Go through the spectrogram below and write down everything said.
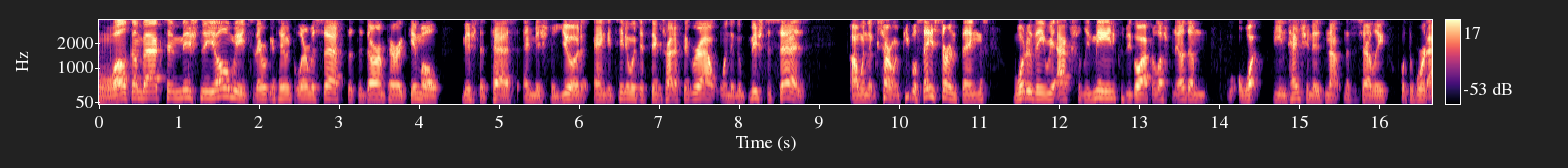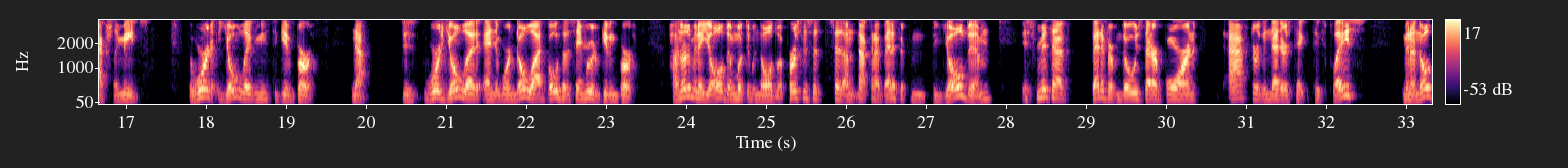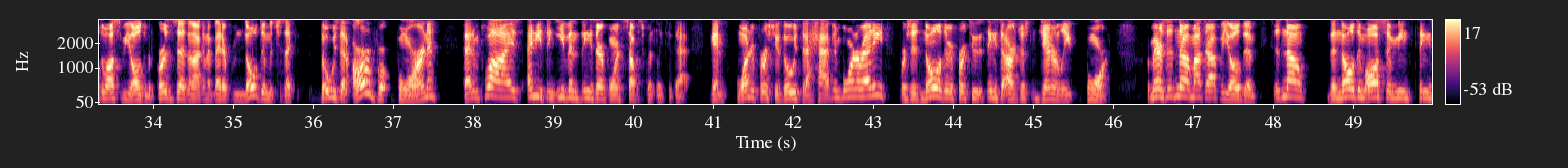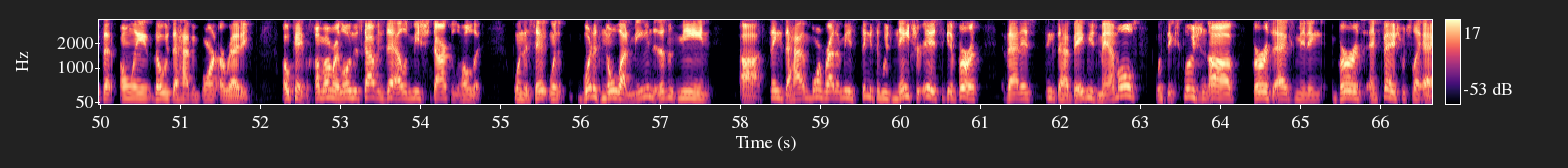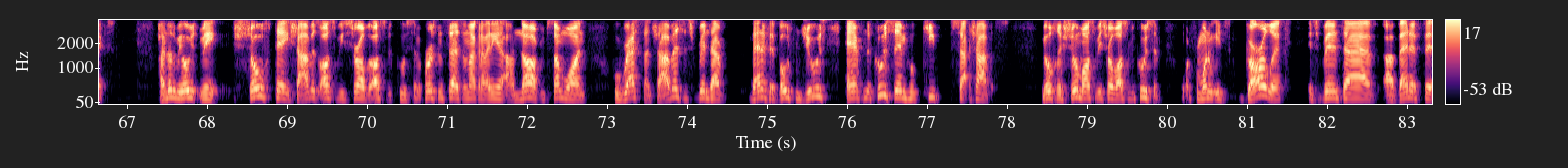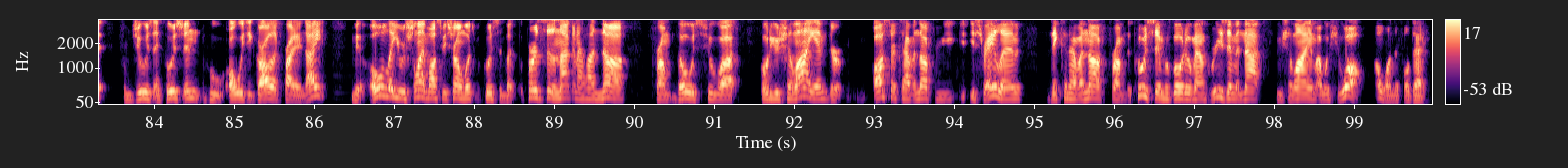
Welcome back to Mishnah Yomi. Today we're continuing to learn Masech, the Nadar and Perek Gimel, Mishnah Tes, and Mishnah Yud, and continuing to figure, try to figure out when the Mishnah says, uh, when the sorry, when people say certain things, what do they actually mean? Because we go after Lashon Adam, what the intention is, not necessarily what the word actually means. The word Yoled means to give birth. Now, the word Yoled and the word Nolad both have the same root of giving birth. A person says, says I'm not going to benefit from the Yoldim is permitted to have benefit from those that are born after the neder take, takes place. I mean, a noldim also be oldim, but a person says, I'm not going to benefit from noldim, which is like those that are born. That implies anything, even things that are born subsequently to that. Again, one refers to those that have been born already, versus noldim refer to things that are just generally born. Rabbi Meir says, no, matar alpha yoldim. He says, no, the noldim also means things that only those that have been born already. Okay, when the say when what does nolad mean? It doesn't mean uh, things that haven't born, rather means things whose nature is to give birth. That is, things that have babies, mammals, with the exclusion of birds, eggs, meaning birds and fish which lay eggs. Another shofte Shabbos also be Yisrael, also be kusim. A person says, I'm not going to have any hana from someone who rests on Shabbos. It's forbidden to have benefit both from Jews and from the kusim who keep Shabbos. Milchah shum also be Yisrael, also be kusim. From one who eats garlic, it's forbidden to have a benefit from Jews and kusim who always eat garlic Friday night. Ole Yerushalayim must be shown what Kusim, but the person says I'm not going to have hana from those who uh, go to Yerushalayim. They're also to have enough from Israelim. They can have enough from the Kusim who go to Mount Gerizim and not Yerushalayim. I wish you all a wonderful day.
